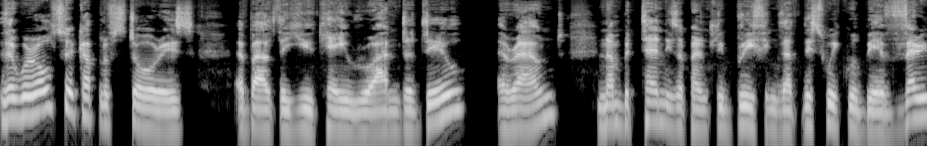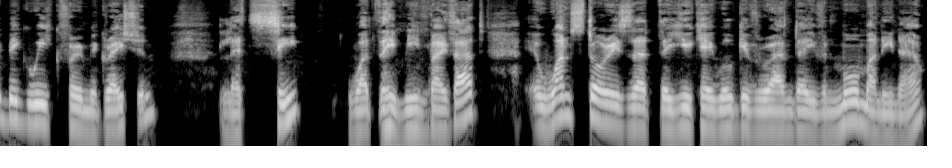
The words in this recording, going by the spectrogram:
There were also a couple of stories about the UK Rwanda deal around. Number 10 is apparently briefing that this week will be a very big week for immigration. Let's see what they mean by that. One story is that the UK will give Rwanda even more money now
